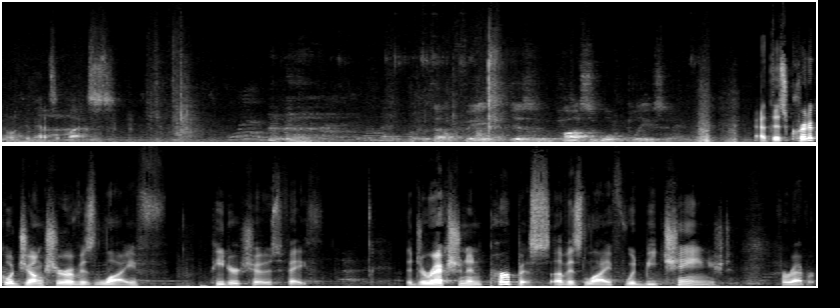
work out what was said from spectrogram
I don't who has it last. Without faith, it is impossible to please him. At this critical juncture of his life, Peter chose faith. The direction and purpose of his life would be changed forever.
